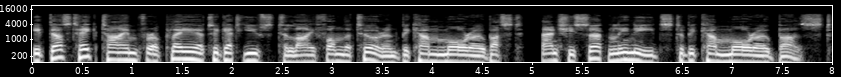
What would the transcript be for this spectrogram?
It does take time for a player to get used to life on the tour and become more robust, and she certainly needs to become more robust.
